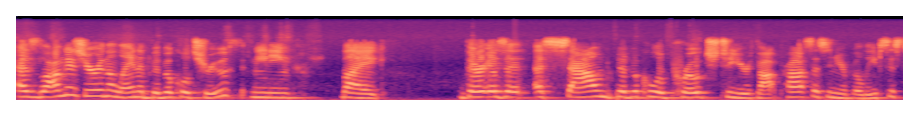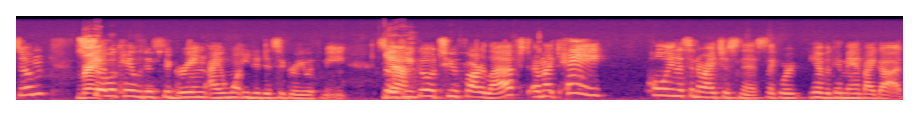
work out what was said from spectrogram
as long as you're in the lane of biblical truth, meaning like there is a, a sound biblical approach to your thought process and your belief system. Right. So okay with disagreeing, I want you to disagree with me. So Yeah. if you go too far left, I'm like, hey, holiness and righteousness, like we're you have a command by God.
